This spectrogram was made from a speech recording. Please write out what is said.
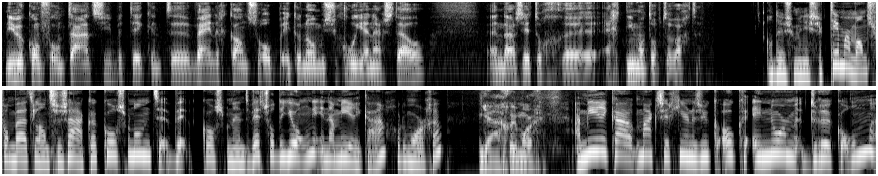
nieuwe confrontatie, betekent weinig kansen op economische groei en herstel. En daar zit toch echt niemand op te wachten. Al dus minister Timmermans van Buitenlandse Zaken. Correspondent, correspondent Wessel de Jong in Amerika. Goedemorgen. Ja, goedemorgen. Amerika maakt zich hier natuurlijk ook enorm druk om. Uh,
